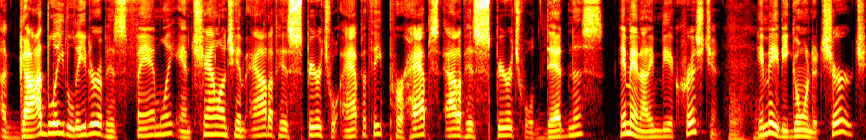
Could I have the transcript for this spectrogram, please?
a godly leader of his family and challenge him out of his spiritual apathy, perhaps out of his spiritual deadness. He may not even be a Christian. Mm-hmm. He may be going to church,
